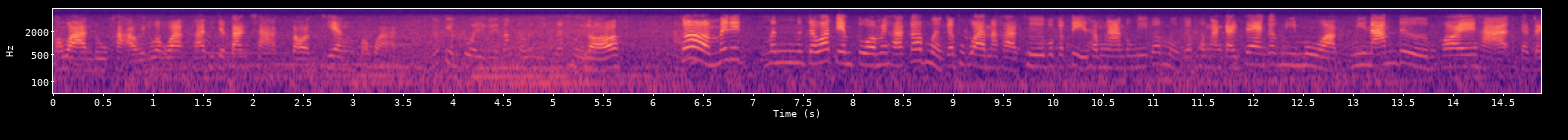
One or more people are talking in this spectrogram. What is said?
เมื่อวานดูข่าวเห็นบอกว่าพระที่จะตั้งฉากตอนเที่ยงกว่าๆแล้วเตรียมตัวยังไงบ้างคะวันนี้รับมือเหรอ ก็ไม่ได้ มันมันจะว่าเตรียมตัวไหมคะ ก็เหมือนกับทุกวันนะคะคือปกติทำงานตรงนี้ก็เหมือนกับทำงานกลางแจ้งก็มีหมวก มีน้ำดื่มคอยหาแต่จะ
